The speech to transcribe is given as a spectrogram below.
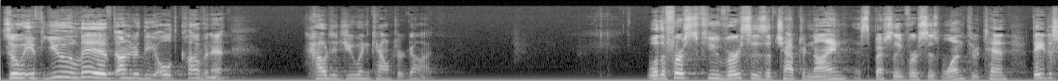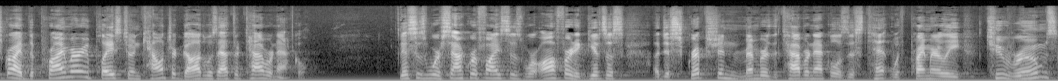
So, if you lived under the old covenant, how did you encounter God? Well, the first few verses of chapter 9, especially verses 1 through 10, they describe the primary place to encounter God was at the tabernacle. This is where sacrifices were offered. It gives us a description. Remember, the tabernacle is this tent with primarily two rooms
